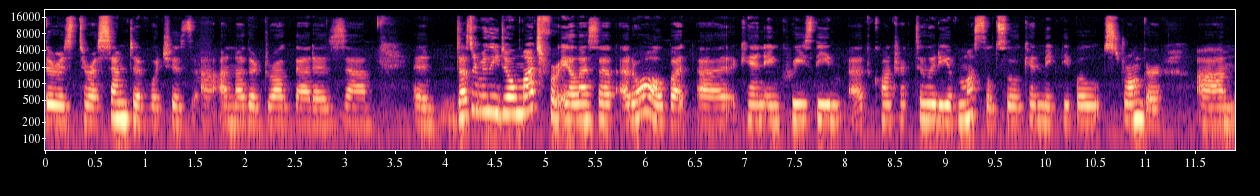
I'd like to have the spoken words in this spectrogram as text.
there is tirasemtiv, which is uh, another drug that is um, doesn't really do much for ALS at, at all, but uh, can increase the uh, contractility of muscles, so it can make people stronger. Um,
